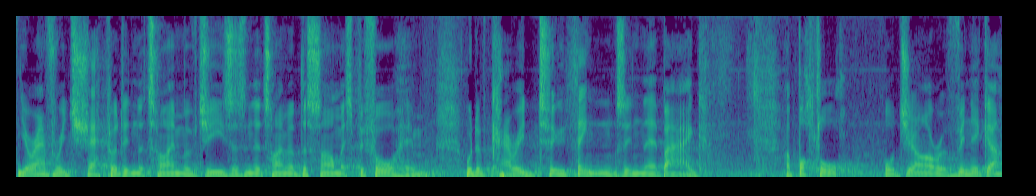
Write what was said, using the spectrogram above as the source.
Your average shepherd in the time of Jesus and the time of the psalmist before him would have carried two things in their bag a bottle or jar of vinegar.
